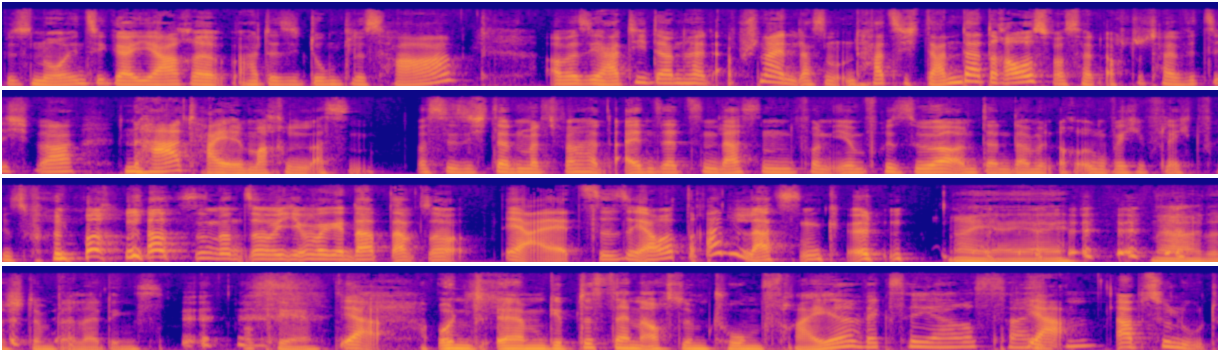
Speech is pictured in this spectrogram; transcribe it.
bis 90er Jahre hatte sie dunkles Haar, aber sie hat die dann halt abschneiden lassen und hat sich dann da draus, was halt auch total witzig war, ein Haarteil machen lassen. Was sie sich dann manchmal hat einsetzen lassen von ihrem Friseur und dann damit noch irgendwelche Flechtfrisuren machen lassen und so, wo ich immer gedacht habe, so, ja, hätte sie auch dran lassen können. Eieiei. Ja, das stimmt allerdings. Okay. Ja. Und ähm, gibt es denn auch symptomfreie Wechseljahreszeiten? Ja, absolut,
